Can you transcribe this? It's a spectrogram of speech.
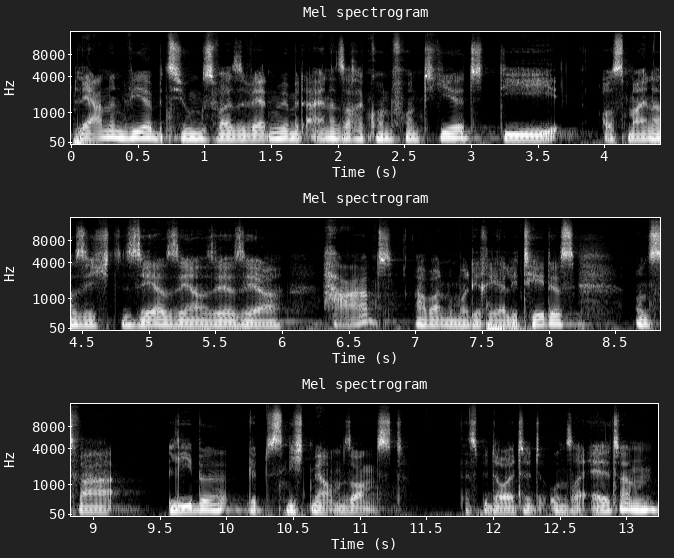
lernen wir, beziehungsweise werden wir mit einer Sache konfrontiert, die aus meiner Sicht sehr, sehr, sehr, sehr hart, aber nun mal die Realität ist. Und zwar, Liebe gibt es nicht mehr umsonst. Das bedeutet, unsere Eltern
